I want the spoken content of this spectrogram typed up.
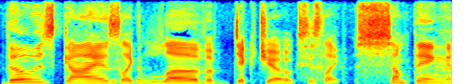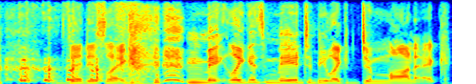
those guys like love of dick jokes is like something that is like ma- like it's made to be like demonic.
